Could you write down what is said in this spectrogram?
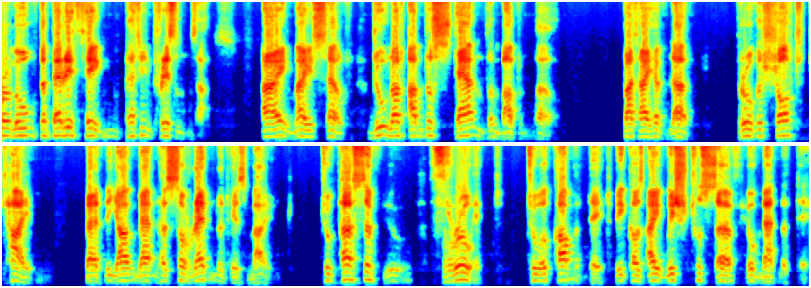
remove the very thing that imprisons us. I myself do not understand the modern world, but I have learned through the short time that the young man has surrendered his mind to persevere through it, to accommodate, because I wish to serve humanity.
